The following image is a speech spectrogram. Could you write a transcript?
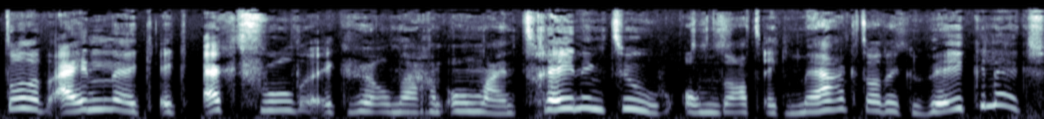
Tot uiteindelijk ik echt voelde, ik wil naar een online training toe. Omdat ik merk dat ik wekelijks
